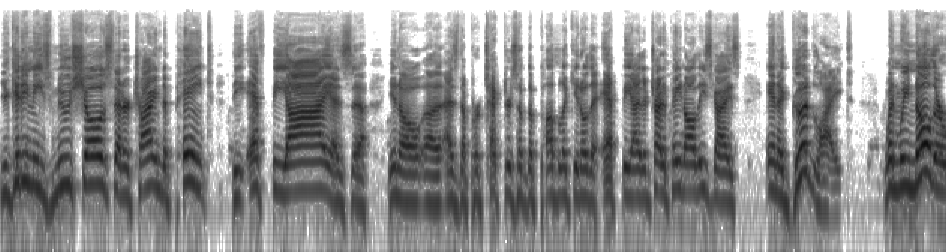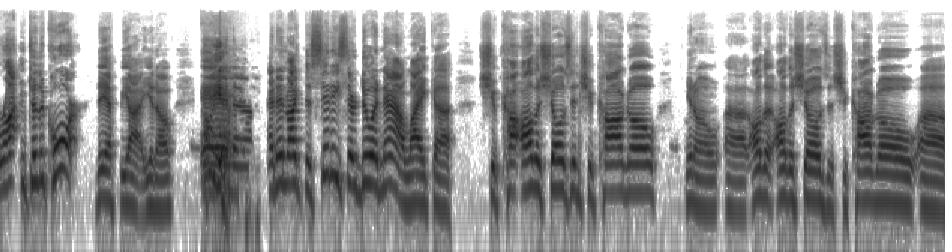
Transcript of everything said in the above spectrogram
you're getting these news shows that are trying to paint the FBI as uh, you know uh, as the protectors of the public. You know the FBI. They're trying to paint all these guys in a good light when we know they're rotten to the core. The FBI, you know, Oh, and yeah. uh, and then like the cities they're doing now, like uh Chicago, all the shows in Chicago, you know, uh, all the all the shows, in Chicago uh,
